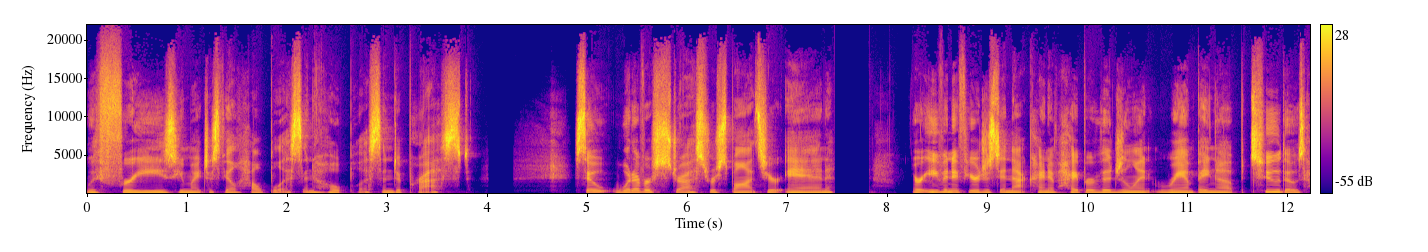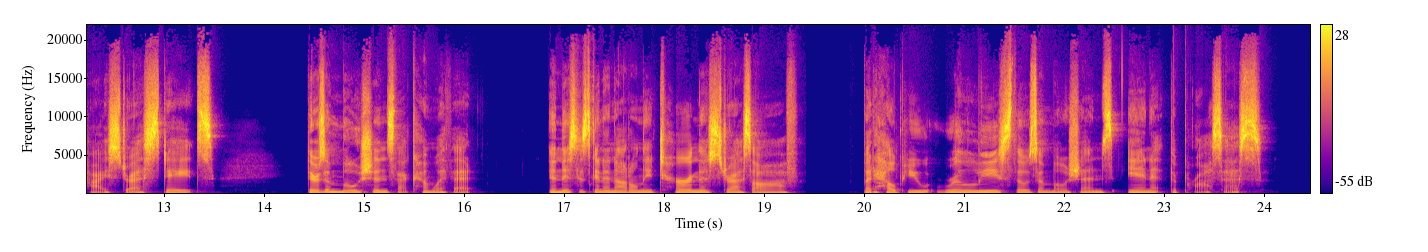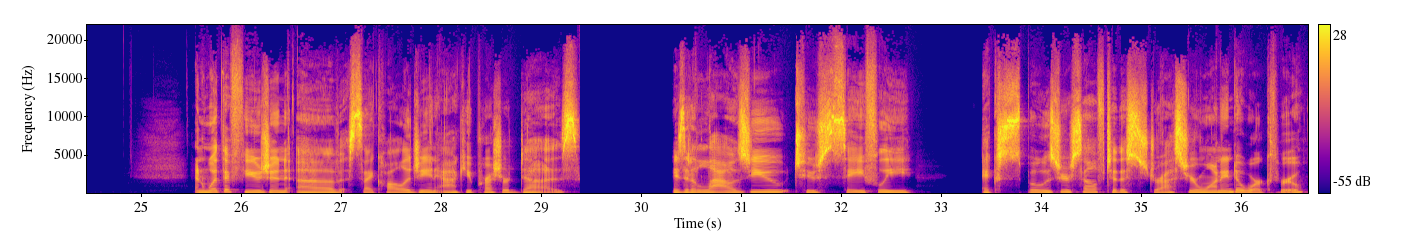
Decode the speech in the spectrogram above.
With freeze, you might just feel helpless and hopeless and depressed. So, whatever stress response you're in, or even if you're just in that kind of hypervigilant ramping up to those high stress states, there's emotions that come with it. And this is going to not only turn the stress off, but help you release those emotions in the process. And what the fusion of psychology and acupressure does is it allows you to safely expose yourself to the stress you're wanting to work through.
